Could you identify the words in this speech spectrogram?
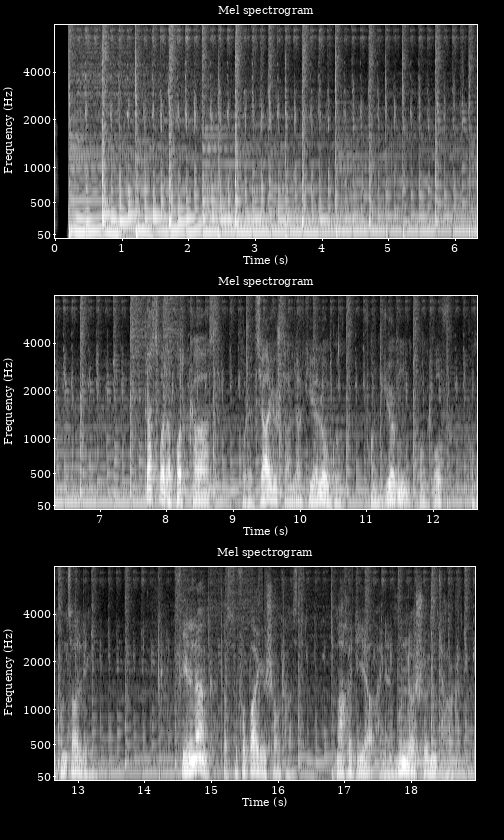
Das war der Podcast Potenzialgestalter Dialoge von jürgen.ruf.consulting. Vielen Dank, dass du vorbeigeschaut hast. Mache dir einen wunderschönen Tag.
